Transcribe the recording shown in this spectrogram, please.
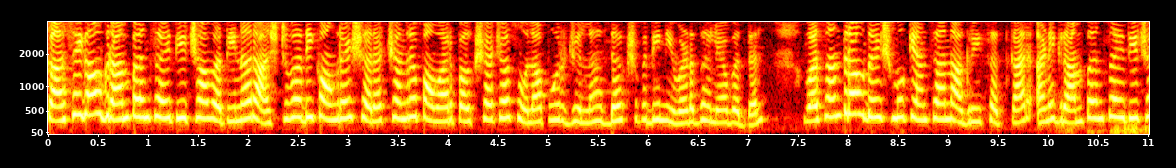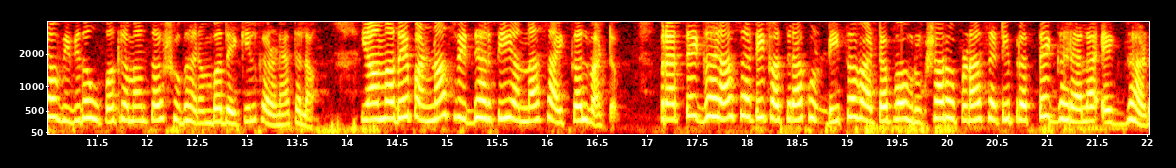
कासेगाव ग्रामपंचायतीच्या वतीनं राष्ट्रवादी काँग्रेस शरदचंद्र पवार पक्षाच्या सोलापूर जिल्हाध्यक्षपदी निवड झाल्याबद्दल वसंतराव देशमुख यांचा नागरी सत्कार आणि ग्रामपंचायतीच्या विविध उपक्रमांचा शुभारंभ देखील करण्यात आला. यामध्ये पन्नास विद्यार्थी यांना सायकल वाटप प्रत्येक घरासाठी कचरा कुंडीचं वाटप व वृक्षारोपणासाठी प्रत्येक घराला एक झाड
